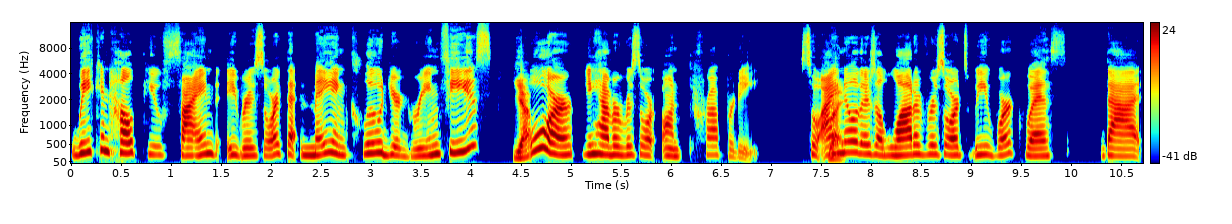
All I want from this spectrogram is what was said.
we can help you find a resort that may include your green fees. Yeah. Or we have a resort on property. So I right. know there's a lot of resorts we work with that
